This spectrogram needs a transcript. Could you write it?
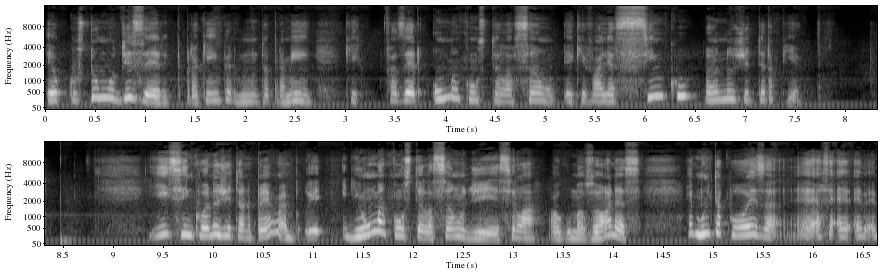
eu costumo dizer, para quem pergunta para mim, que fazer uma constelação equivale a cinco anos de terapia. E cinco anos de terapia, em uma constelação de, sei lá, algumas horas, é muita coisa. É, é, é, é,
